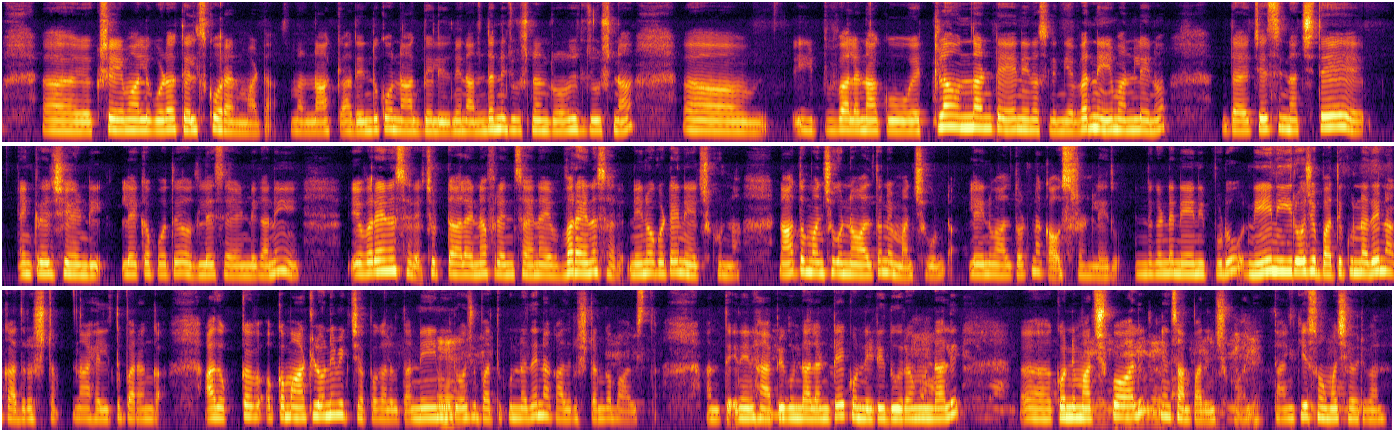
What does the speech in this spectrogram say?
క్షేమాలు కూడా తెలుసుకోరనమాట మరి నాకు అది ఎందుకో నాకు తెలియదు నేను అందరినీ చూసిన రోజులు చూసిన ఇవాళ నాకు ఎట్లా ఉందంటే నేను అసలు ఇంకెవరిని ఏమనలేను. దయచేసి నచ్చితే ఎంకరేజ్ చేయండి లేకపోతే వదిలేసేయండి. కానీ ఎవరైనా సరే చుట్టాలైనా ఫ్రెండ్స్ అయినా ఎవరైనా సరే నేను ఒకటే నేర్చుకున్నా. నాతో మంచిగా ఉన్న వాళ్ళతో నేను మంచిగా ఉంటా. లేని వాళ్ళతో నాకు అవసరం లేదు. ఎందుకంటే నేను ఇప్పుడు నేను ఈరోజు బతికున్నదే నాకు అదృష్టం నా హెల్త్ పరంగా. అది ఒక్క ఒక్క మాటలోనే మీకు చెప్పగలుగుతాను నేను ఈరోజు బతుకున్నదే నాకు అదృష్టంగా భావిస్తా. అంతే. నేను హ్యాపీగా ఉండాలంటే కొన్నిటికి దూరంగా ఉండాలి. కొన్ని మర్చిపోవాలి. నేను సంపాదించుకోవాలి. Thank you so much everyone.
